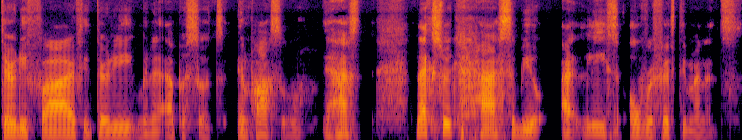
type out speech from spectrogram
35 to 38 minute episodes. Impossible. It has next week has to be at least over 50 minutes.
